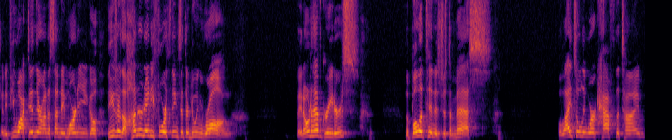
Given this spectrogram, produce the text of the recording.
And if you walked in there on a Sunday morning, you go, These are the 184 things that they're doing wrong. They don't have greeters. The bulletin is just a mess. The lights only work half the time.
